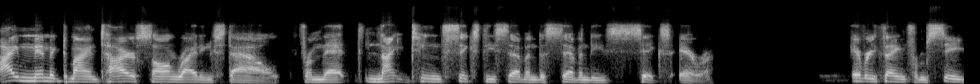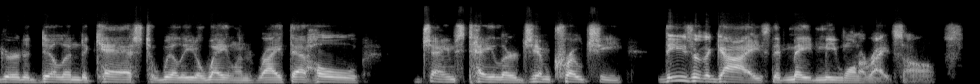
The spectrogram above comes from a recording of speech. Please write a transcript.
I mimicked my entire songwriting style from that 1967 to 76 era. Everything from Seeger to Dylan to Cash to Willie to Waylon, right? That whole James Taylor, Jim Croce. These are the guys that made me want to write songs.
